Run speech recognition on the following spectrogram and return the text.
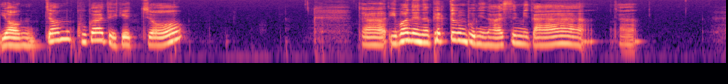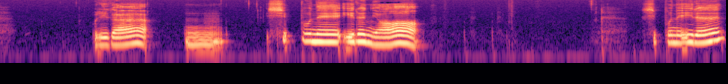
0.9가 되겠죠. 자 이번에는 백등분이 나왔습니다. 자 우리가 음, 10분의 1은요. 10분의 1은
